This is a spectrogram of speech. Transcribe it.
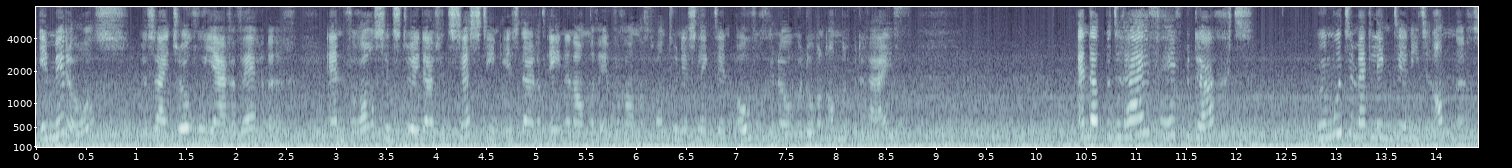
Inmiddels, we zijn zoveel jaren verder. En vooral sinds 2016 is daar het een en ander in veranderd. Want toen is LinkedIn overgenomen door een ander bedrijf. En dat bedrijf heeft bedacht we moeten met LinkedIn iets anders.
